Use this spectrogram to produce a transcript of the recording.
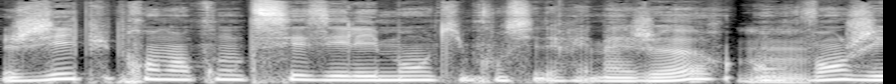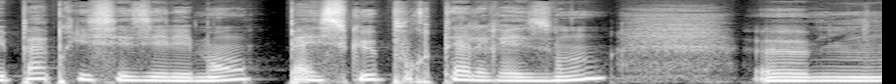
J'ai pu prendre en compte ces éléments qui me considéraient majeurs. En hmm. revanche, j'ai pas pris ces éléments parce que pour telle raison, euh,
